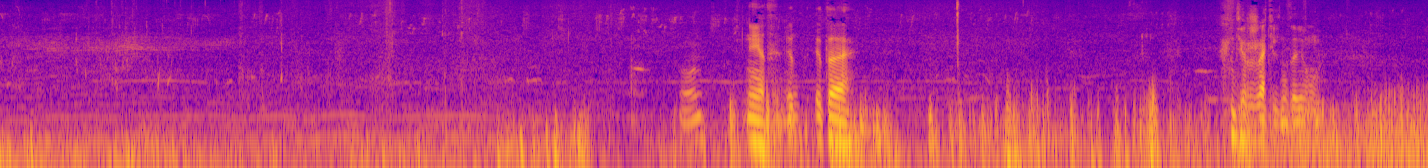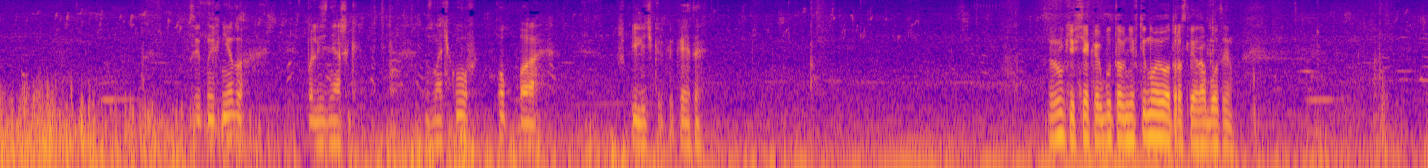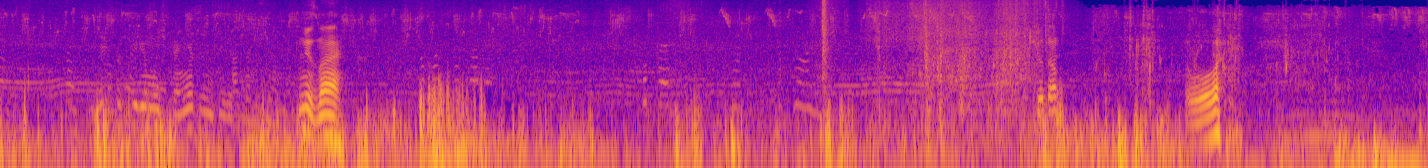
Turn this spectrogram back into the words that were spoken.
Он? Нет, это, это... держатель, назовем. Цветных нету, полезняшек, значков. Опа, шпилечка какая-то. Руки все как будто в нефтяной отрасли работаем. Есть тут перемычка, нет интересно. Не знаю. Что там? О.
